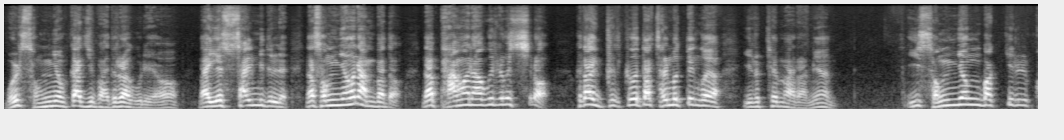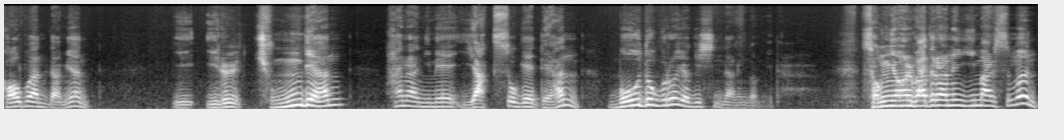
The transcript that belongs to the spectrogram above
뭘 성령까지 받으라고 그래요. 나 예수 잘 믿을래. 나 성령은 안 받아. 나 방언하고 이런 거 싫어. 그다 그, 그거 다 잘못된 거야. 이렇게 말하면 이 성령 받기를 거부한다면 이 이를 중대한 하나님의 약속에 대한 모독으로 여기신다는 겁니다. 성령을 받으라는 이 말씀은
